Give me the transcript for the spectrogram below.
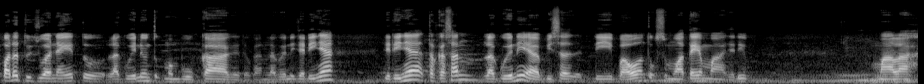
kepada tujuannya itu. Lagu ini untuk membuka gitu kan. Lagu ini jadinya jadinya terkesan lagu ini ya bisa dibawa untuk semua tema. Jadi malah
